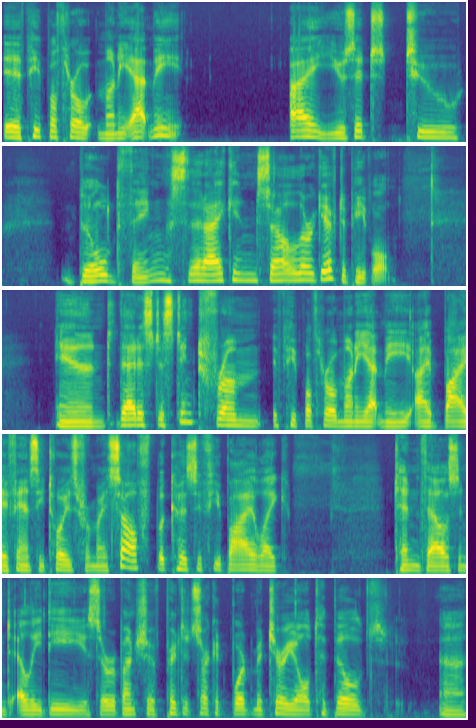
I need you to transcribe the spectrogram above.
if people throw money at me, I use it to build things that I can sell or give to people. And that is distinct from if people throw money at me, I buy fancy toys for myself, because if you buy like 10,000 LEDs or a bunch of printed circuit board material to build uh,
